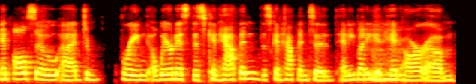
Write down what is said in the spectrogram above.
and also uh, to bring awareness. This can happen. This can happen to anybody and hit Mhm. our um,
